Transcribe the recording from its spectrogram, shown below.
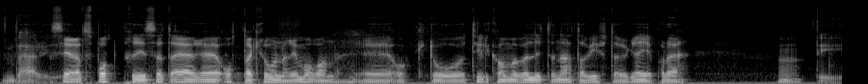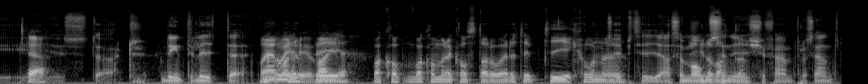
Det här är ser att spotpriset är eh, 8 kronor imorgon. eh, Och då tillkommer väl lite nätavgifter och grejer på det. Det är Ja. ju stört. Det är inte lite. Vad är man uppe i? Vad, kom, vad kommer det kosta då? Är det typ 10 kronor? Typ 10. Alltså momsen är ju Kilowatten. 25 procent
